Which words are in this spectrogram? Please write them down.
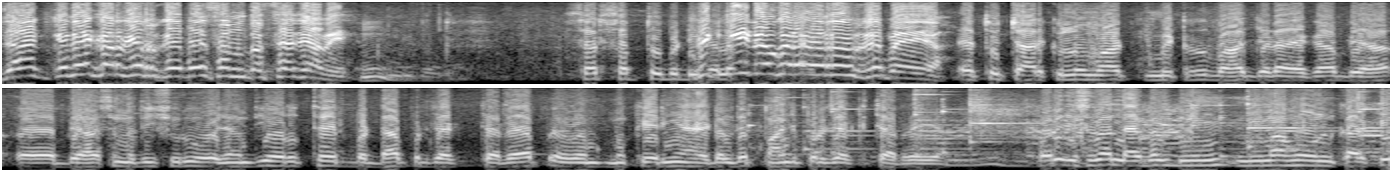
ਜਾਂ ਕਿਹਦੇ ਕਰਕੇ ਰੁਕੇ ਪਏ ਸਾਨੂੰ ਦੱਸਿਆ ਜਾਵੇ? ਸਰ ਸਭ ਤੋਂ ਵੱਡੀ ਗੱਲ ਵਿੱਕੀ ਡੋਗਰਾ ਕਰਕੇ ਰੁਕੇ ਪਏ ਆ? ਇੱਥੋਂ 4 ਕਿਲੋਮੀਟਰ ਬਾਅਦ ਜਿਹੜਾ ਹੈਗਾ ਬਿਆਸ ਨਦੀ ਸ਼ੁਰੂ ਹੋ ਜਾਂਦੀ ਹੈ ਔਰ ਉੱਥੇ ਵੱਡਾ ਪ੍ਰੋਜੈਕਟ ਚੱਲ ਰਿਹਾ ਮੁਕੇਰੀਆਂ ਹੈਡਲ ਦੇ ਪੰਜ ਪ੍ਰੋਜੈਕਟ ਚੱਲ ਰਹੇ ਆ। ਪਰ ਇਸ ਦਾ ਲੈਵਲ ਨੀਵਾ ਹੋਣ ਕਰਕੇ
